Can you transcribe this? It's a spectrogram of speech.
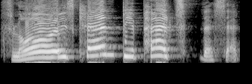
Flies can't be pets, they said.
